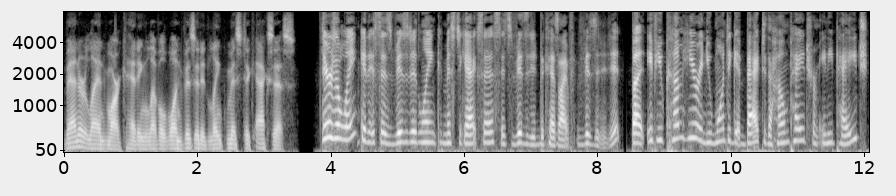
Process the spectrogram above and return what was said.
Banner landmark heading level 1 visited link mystic access. There's a link and it says visited link Mystic Access. It's visited because I've visited it. But if you come here and you want to get back to the home page from any page,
